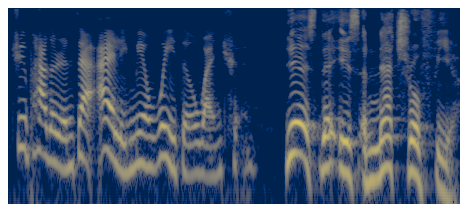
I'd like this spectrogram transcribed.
惧怕的人在爱里面未得完全。 Yes, there is a natural fear.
